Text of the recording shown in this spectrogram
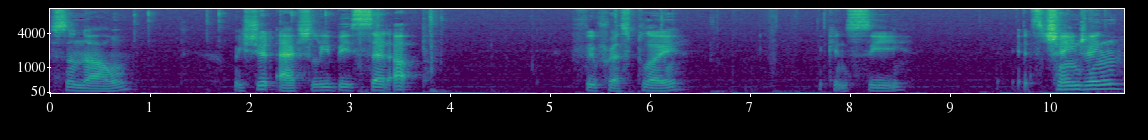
So now we should actually be set up. If we press play, you can see it's changing.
